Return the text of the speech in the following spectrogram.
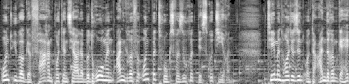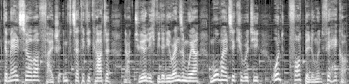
und über Gefahrenpotenziale, Bedrohungen, Angriffe und Betrugsversuche diskutieren. Themen heute sind unter anderem gehackte Mail-Server, falsche Impfzertifikate, natürlich wieder die Ransomware, Mobile Security und Fortbildungen für Hacker.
